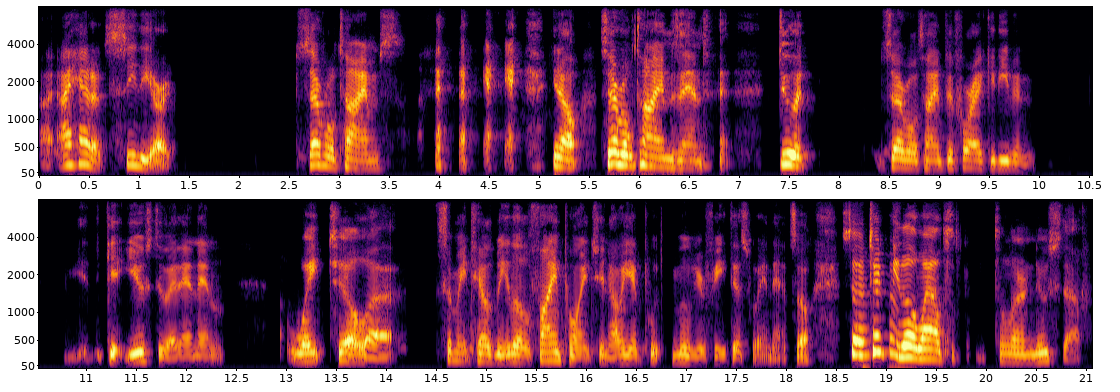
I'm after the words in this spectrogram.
I, I had to see the art several times, you know, several times, and do it several times before I could even get used to it, and then wait till uh, somebody tells me little fine points, you know, you put, move your feet this way and that. So, so it took me a little while to, to learn new stuff,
